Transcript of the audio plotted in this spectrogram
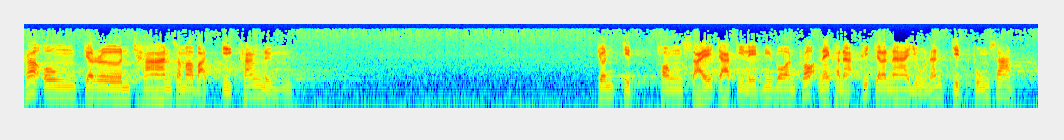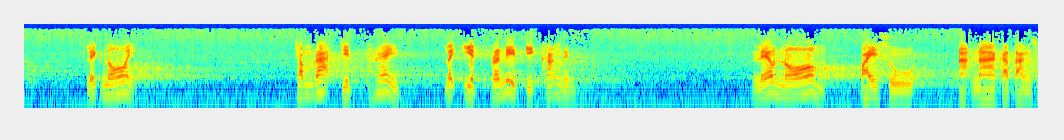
พระองค์เจริญฌานสมาบัติอีกครั้งหนึ่ง จนจิตผ่องใสจากกิเลสนิวรณ์เพราะในขณะพิจารณาอยู่นั้นจิตฟุ้งซ่าน เล็กน้อยชำระจิตให้ละเอียดประณีตอีกครั้งหนึ่ง แล้วน้อมไปสู่อนากตังส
